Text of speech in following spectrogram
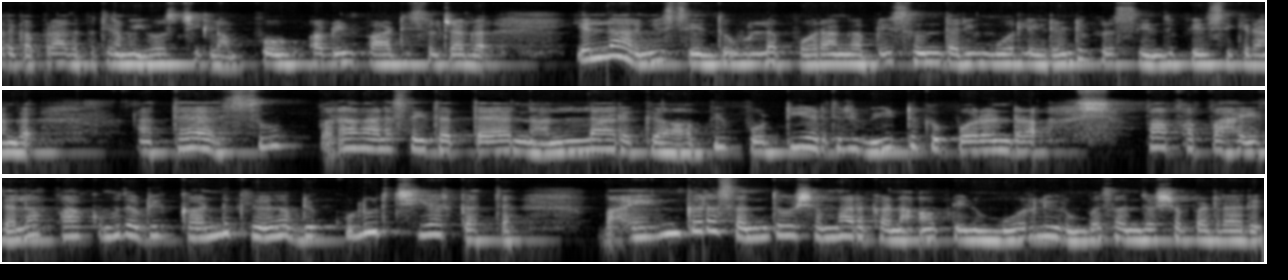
அதுக்கப்புறம் அதை பற்றி நம்ம யோசிச்சுக்கலாம். போ அப்படின்னு பாட்டி சொல்கிறாங்க எல்லாருமே சேர்ந்து உள்ளே போகிறாங்க அப்படியே சுந்தரி முரளி ரெண்டு பேரும் சேர்ந்து பேசிக்கிறாங்க. அத்தை சூப்பராக வேலை செய்த அத்தை. நல்லா இருக்கு. அப்படி பொட்டி எடுத்துகிட்டு வீட்டுக்கு போகிறேன்றா பாப்பாப்பா இதெல்லாம் பார்க்கும்போது அப்படியே கண்ணுக்கு அப்படியே குளிர்ச்சியாக இருக்கு அத்தை. பயங்கர சந்தோஷமாக இருக்கணும் அப்படின்னு முரளி ரொம்ப சந்தோஷப்படுறாரு.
